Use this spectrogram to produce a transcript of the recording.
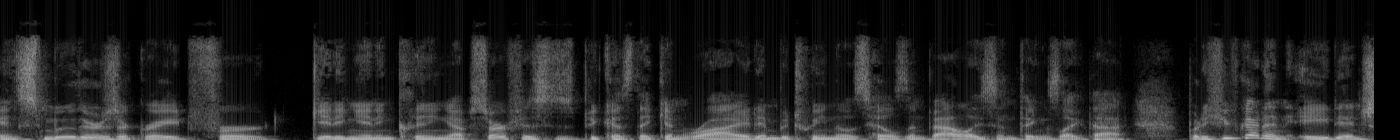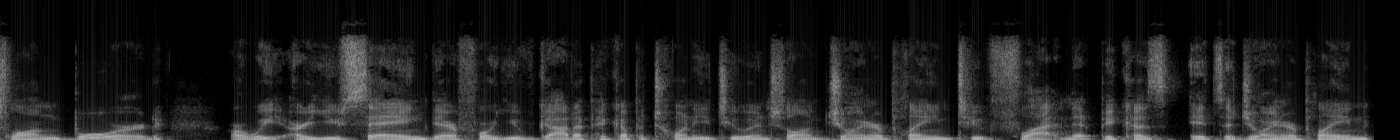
And smoothers are great for getting in and cleaning up surfaces because they can ride in between those hills and valleys and things like that. But if you've got an eight inch long board, are we are you saying therefore you've got to pick up a 22 inch long joiner plane to flatten it because it's a joiner plane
